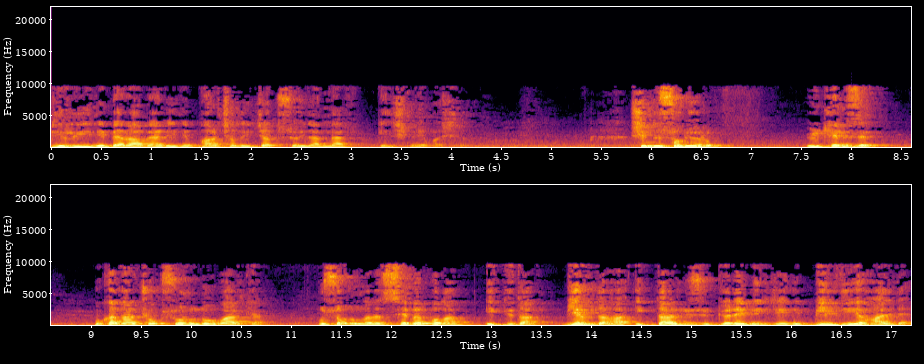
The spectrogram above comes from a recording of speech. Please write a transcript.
birliğini, beraberliğini parçalayacak söylemler gelişmeye başladı. Şimdi soruyorum. Ülkemizin bu kadar çok sorunu varken bu sorunlara sebep olan iktidar bir daha iktidar yüzü göremeyeceğini bildiği halde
